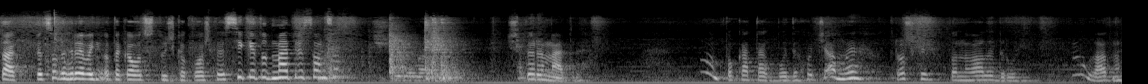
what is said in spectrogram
Так, 500 гривень отака от штучка коштує. Скільки тут метрів сонце? 4 метри. 4 метри. Ну, поки так буде. Хоча ми трошки планували другі. Ну, ладно.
